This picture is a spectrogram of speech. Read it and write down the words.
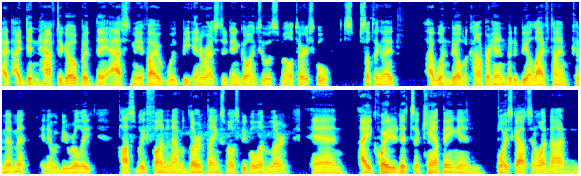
I, I didn't have to go, but they asked me if I would be interested in going to a military school. It's something that I wouldn't be able to comprehend, but it'd be a lifetime commitment and it would be really possibly fun and I would learn things most people wouldn't learn. And I equated it to camping and Boy Scouts and whatnot. And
